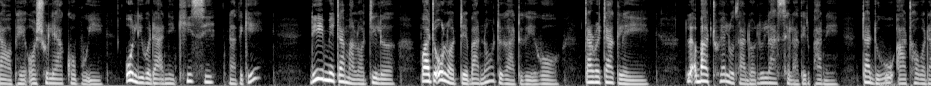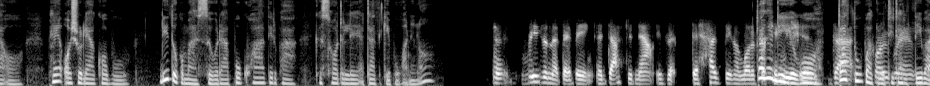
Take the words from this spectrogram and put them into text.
ဒါအဖဲအော်စတြေးလျကောပူဤအိုလီဝဒါအနိခီစီနာတကေဒီအမီတာမလော်တီလပွာတိုလော်တေဘာနောတကတကေကို တာရတာကလေးလအဘထွဲလို့သာတော့လူလာဆဲလာတဲ့ဖာနေတတ်ဒူအားထောဝဒါအောဖဲအော်စတြေးလျကောဘူးဒီတုကမဆောဒါပိုခွာတဲ့ဖာကစောတလေအတတ်ကေပေါ်ဝနေလော The reason that they're being adapted now is that there has been a lot of တကဒီယောတတူပါကတိတိုင်တေးပါ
